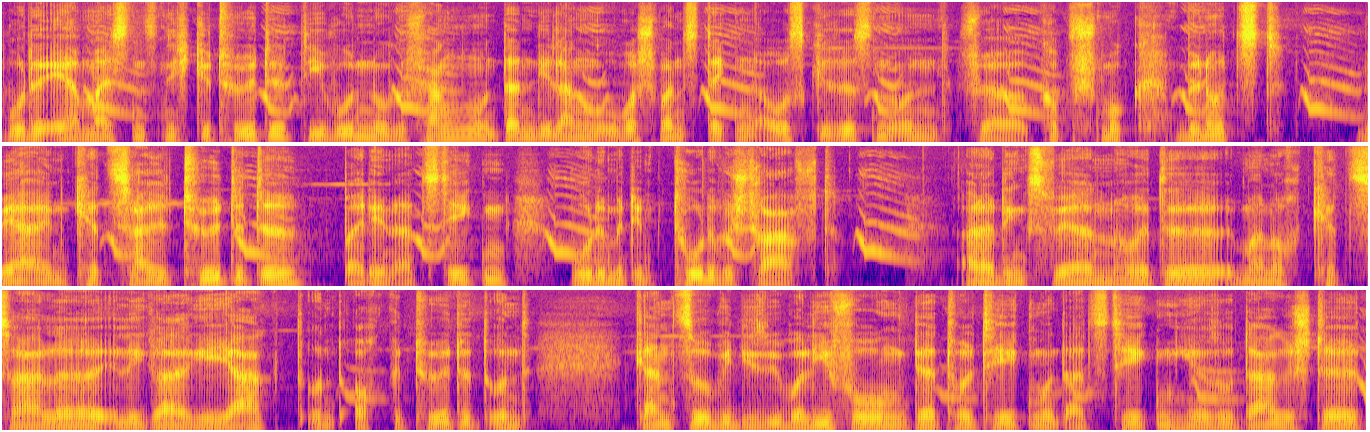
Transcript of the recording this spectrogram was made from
wurde er meistens nicht getötet, die wurden nur gefangen und dann die langen Oberschwanzdecken ausgerissen und für Kopfschmuck benutzt. Wer ein Quetzal tötete bei den Azteken, wurde mit dem Tode bestraft. Allerdings werden heute immer noch Quetzale illegal gejagt und auch getötet und ganz so wie diese Überlieferung der Tolteken und Azteken hier so dargestellt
